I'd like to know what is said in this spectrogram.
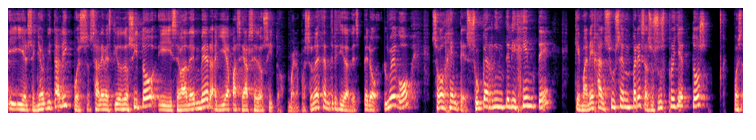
y, el señor Vitalik, pues sale vestido de osito y se va a Denver allí a pasearse de osito. Bueno, pues son excentricidades, pero luego son gente súper inteligente que manejan sus empresas o sus proyectos, pues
